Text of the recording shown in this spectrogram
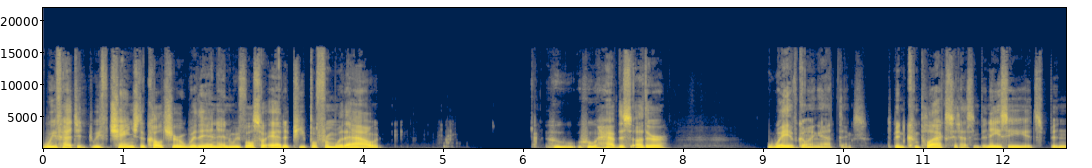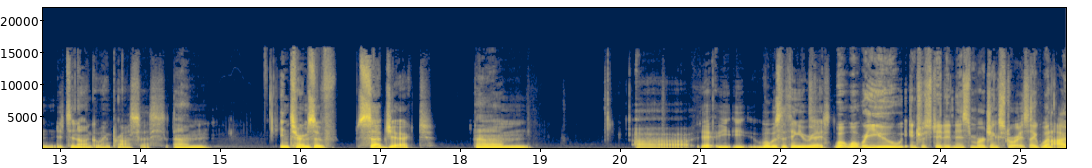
we've had to we've changed the culture within, and we've also added people from without who who have this other way of going at things been complex. It hasn't been easy. It's been it's an ongoing process. Um, in terms of subject, um, uh, what was the thing you raised? What What were you interested in as emerging stories? Like when I,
